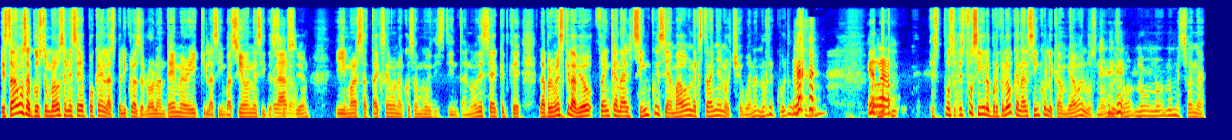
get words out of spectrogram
estábamos acostumbrados en esa época en las películas de Roland Emmerich y las invasiones y destrucción, y Mars Attacks era una cosa muy distinta, ¿no? Decía que, que la primera vez que la vio fue en Canal 5 y se llamaba Una extraña Nochebuena, no recuerdo. Qué raro. Es, es, posible, porque luego Canal 5 le cambiaba los nombres, ¿no? No, no, no me suena.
